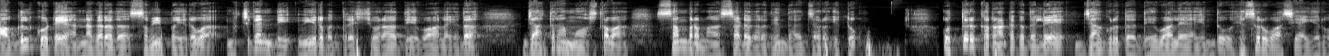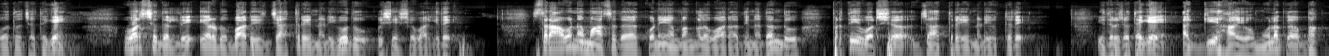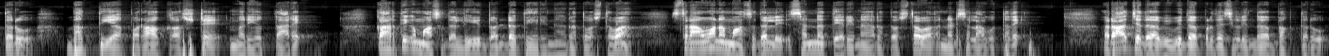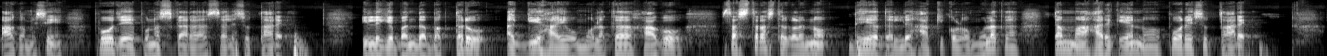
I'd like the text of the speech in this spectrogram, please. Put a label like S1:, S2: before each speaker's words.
S1: ಬಾಗಲಕೋಟೆಯ ನಗರದ ಸಮೀಪ ಇರುವ ಮುಚ್ಚಗಂಡಿ ವೀರಭದ್ರೇಶ್ವರ ದೇವಾಲಯದ ಜಾತ್ರಾ ಮಹೋತ್ಸವ ಸಂಭ್ರಮ ಸಡಗರದಿಂದ ಜರುಗಿತು. ಉತ್ತರ ಕರ್ನಾಟಕದಲ್ಲೇ ಜಾಗೃತ ದೇವಾಲಯ ಎಂದು ಹೆಸರುವಾಸಿಯಾಗಿರುವುದರ ಜೊತೆಗೆ ವರ್ಷದಲ್ಲಿ ಎರಡು ಬಾರಿ ಜಾತ್ರೆ ನಡೆಯುವುದು ವಿಶೇಷವಾಗಿದೆ. ಶ್ರಾವಣ ಮಾಸದ ಕೊನೆಯ ಮಂಗಳವಾರ ದಿನದಂದು ಪ್ರತಿ ವರ್ಷ ಜಾತ್ರೆ ನಡೆಯುತ್ತದೆ. ಇದರ ಜೊತೆಗೆ ಅಗ್ಗಿ ಹಾಯುವ ಮೂಲಕ ಭಕ್ತರು ಭಕ್ತಿಯ ಪರಾಕಾಷ್ಠೆ ಮೆರೆಯುತ್ತಾರೆ. ಕಾರ್ತಿಕ ಮಾಸದಲ್ಲಿ ದೊಡ್ಡ ತೇರಿನ ರಥೋತ್ಸವ, ಶ್ರಾವಣ ಮಾಸದಲ್ಲಿ ಸಣ್ಣ ತೇರಿನ ರಥೋತ್ಸವ ನಡೆಸಲಾಗುತ್ತದೆ. ರಾಜ್ಯದ ವಿವಿಧ ಪ್ರದೇಶಗಳಿಂದ ಭಕ್ತರು ಆಗಮಿಸಿ ಪೂಜೆ ಪುನಸ್ಕಾರ ಸಲ್ಲಿಸುತ್ತಾರೆ. ಇಲ್ಲಿಗೆ ಬಂದ ಭಕ್ತರು ಅಗ್ಗಿ ಹಾಯುವ ಮೂಲಕ ಹಾಗೂ ಶಸ್ತ್ರಾಸ್ತ್ರಗಳನ್ನು ದೇಹದಲ್ಲಿ ಹಾಕಿಕೊಳ್ಳುವ ಮೂಲಕ ತಮ್ಮ ಹರಕೆಯನ್ನು ಪೂರೈಸುತ್ತಾರೆ.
